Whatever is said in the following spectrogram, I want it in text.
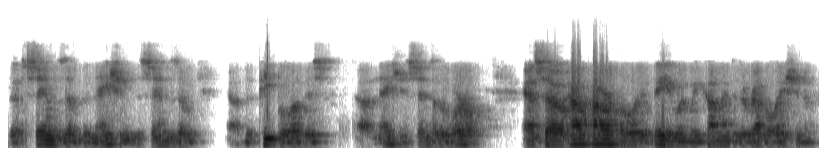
the sins of the nation, the sins of uh, the people of this uh, nation, sins of the world. And so, how powerful would it be when we come into the revelation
